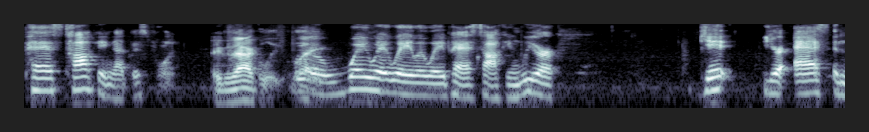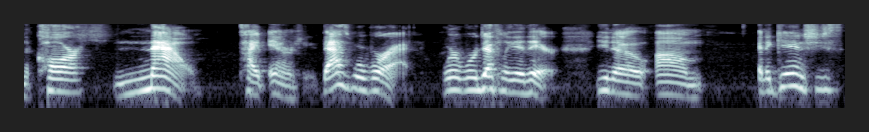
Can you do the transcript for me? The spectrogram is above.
past talking at this point. Exactly. we Like, way way way way way past talking. We are get your ass in the car now type energy. That's where we're at. We're, we're definitely there you know um and again she's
